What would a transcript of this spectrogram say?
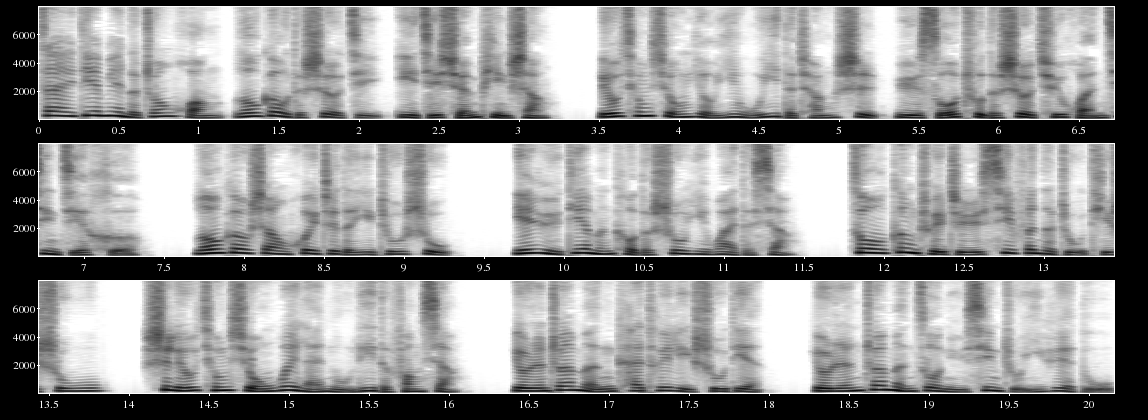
在店面的装潢、logo 的设计以及选品上，刘琼雄有意无意的尝试与所处的社区环境结合。logo 上绘制的一株树，也与店门口的树意外的像，做更垂直细分的主题书屋。是刘琼雄未来努力的方向。有人专门开推理书店，有人专门做女性主义阅读，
